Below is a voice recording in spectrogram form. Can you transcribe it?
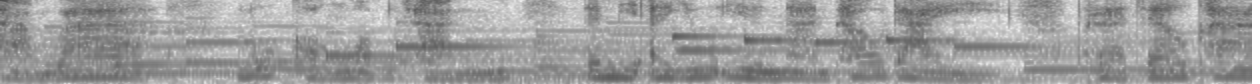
ถามว่าลูกของหม่อมฉันจะมีอายุยืนนานเท่าใด พระเจ้าข้า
